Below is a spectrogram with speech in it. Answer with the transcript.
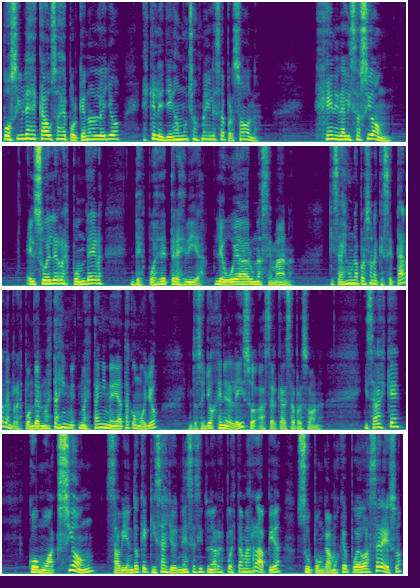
Posibles causas de por qué no lo leyó es que le llegan muchos mails a esa persona. Generalización. Él suele responder después de tres días. Le voy a dar una semana quizás es una persona que se tarda en responder, no es, tan, no es tan inmediata como yo. Entonces yo generalizo acerca de esa persona. Y sabes qué? Como acción, sabiendo que quizás yo necesito una respuesta más rápida, supongamos que puedo hacer eso,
